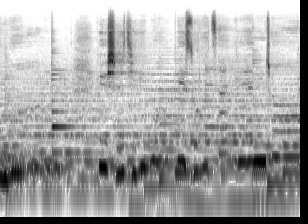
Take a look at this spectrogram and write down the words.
寞，于是寂寞被锁在眼中。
